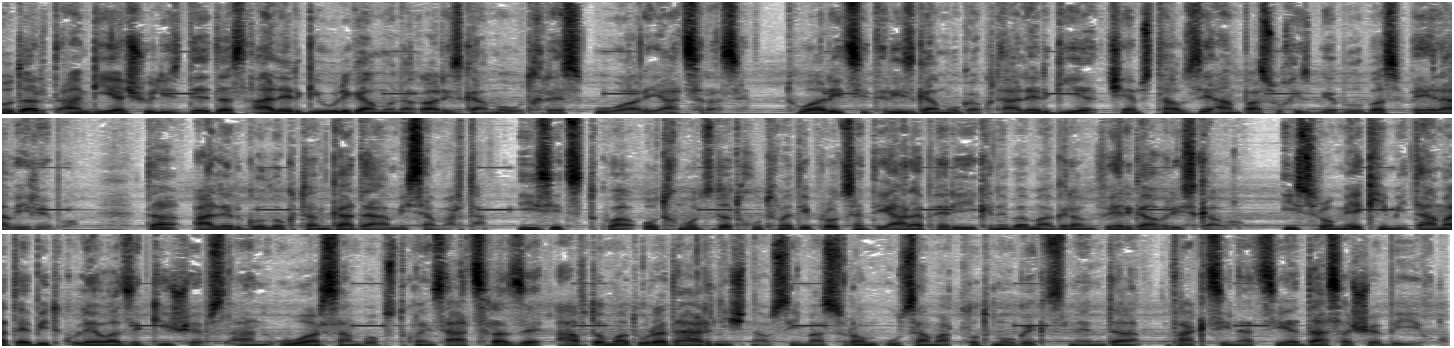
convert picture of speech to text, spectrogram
ნოდარ ტანგიაშვილის დედას ალერგიული გამონაყარის გამო უთხრეს უარი აცრაზე. თუ არ იცით რის გამო გაქვთ ალერგია, ჩემს თავზე ამ პასუხისმგებლობას ვერ ავიღებო და ალერგოლოგთან გადაამისამართა. ისიც თქვა 95% არაფერი იქნება, მაგრამ ვერ გავრისკავო. ის რომ ექიმი დამატებით კვლევაზე გიშვებს ან უარს ამბობს თქვენს აცრაზე, ავტომატურად არ ნიშნავს იმას, რომ უსამართლოდ მოგექცნენ და ვაქცინაცია დასაშვები იყო.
